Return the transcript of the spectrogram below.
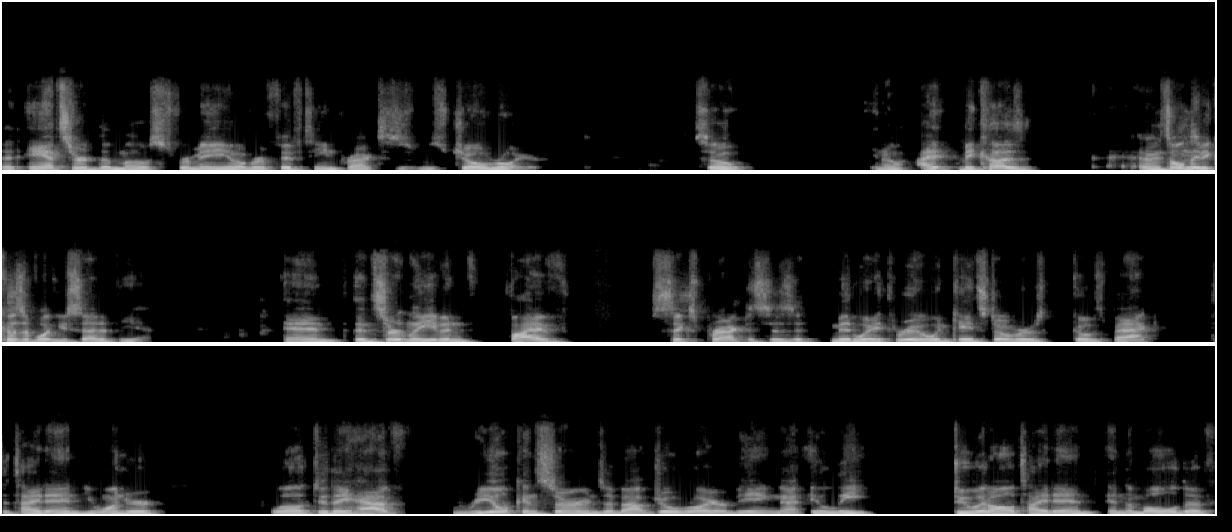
that answered the most for me over 15 practices was Joe Royer. So, you know, I because and it's only because of what you said at the end, and and certainly even five six practices midway through when Cade Stover goes back to tight end, you wonder, well, do they have real concerns about Joe Royer being that elite do it all tight end in the mold of,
